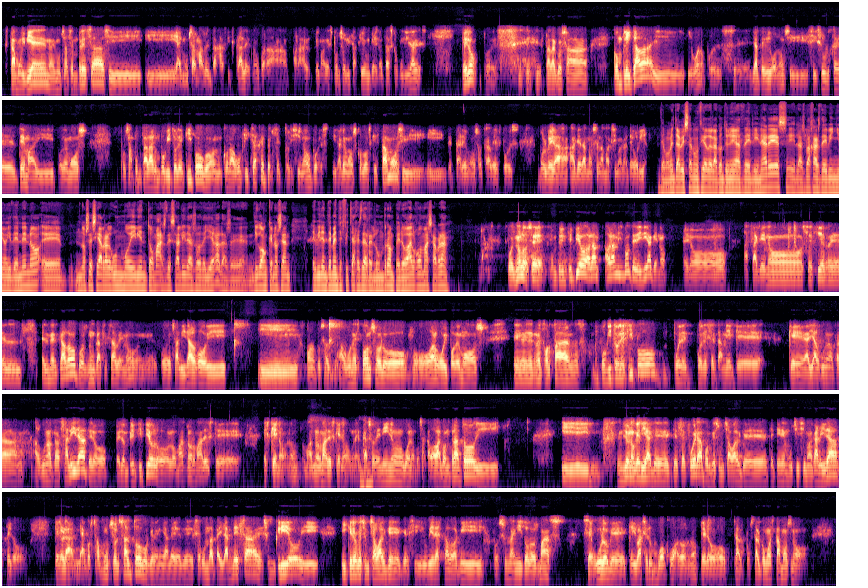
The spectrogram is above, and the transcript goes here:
está muy bien, hay muchas empresas y, y, hay muchas más ventajas fiscales ¿no? para, para el tema de sponsorización que en otras comunidades. Pero, pues, está la cosa complicada y, y bueno, pues eh, ya te digo, ¿no? Si, si surge el tema y podemos pues apuntalar un poquito el equipo con, con, algún fichaje, perfecto. Y si no, pues tiraremos con los que estamos y, y intentaremos otra vez pues volver a, a, quedarnos en la máxima categoría. De momento habéis anunciado la continuidad de Linares, eh, las bajas de Viño y de Neno. Eh, no sé si habrá algún movimiento más de salidas o de llegadas. Eh, digo, aunque no sean evidentemente fichajes de relumbrón, pero algo más habrá. Pues no lo sé. En principio, ahora, ahora mismo te diría que no, pero hasta que no se cierre el, el mercado, pues nunca se sabe, ¿no? Eh, puede salir algo y, y bueno, pues algún sponsor o, o algo y podemos eh, reforzar un poquito el equipo. Puede, puede ser también que, que haya alguna otra, alguna otra salida, pero, pero en principio lo, lo más normal es que es que no, ¿no? Lo más normal es que no. En el caso de Niño, bueno, pues acababa contrato y, y yo no quería que, se fuera porque es un chaval que, tiene muchísima calidad, pero pero le ha, le ha, costado mucho el salto porque venía de, segunda tailandesa, es un crío y, y creo que es un chaval que, que, si hubiera estado aquí pues un añito o dos más, seguro que, que, iba a ser un buen jugador, ¿no? Pero claro, pues tal como estamos no,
